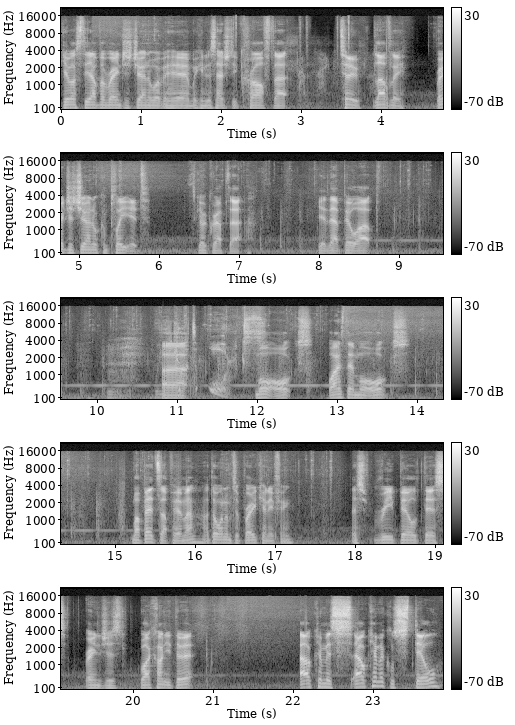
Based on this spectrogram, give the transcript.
give us the other Ranger's Journal over here and we can just actually craft that. Two. Lovely. Ranger's Journal completed. Let's go grab that. Get that built up. We Uh, got orcs. More orcs. Why is there more orcs? My bed's up here, man. I don't want them to break anything. Let's rebuild this Rangers. Why can't you do it? Alchemist, alchemical still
